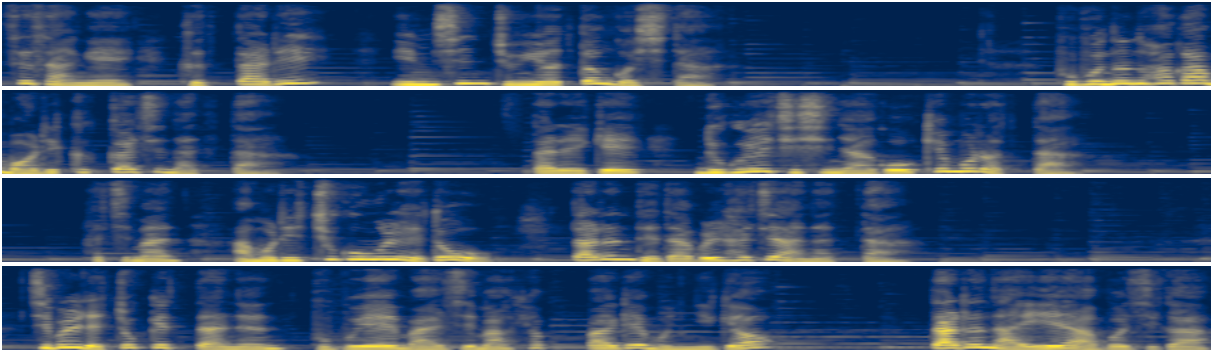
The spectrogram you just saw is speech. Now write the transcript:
세상에 그 딸이 임신 중이었던 것이다. 부부는 화가 머리끝까지 났다. 딸에게 누구의 짓이냐고 캐물었다. 하지만 아무리 추궁을 해도 딸은 대답을 하지 않았다. 집을 내쫓겠다는 부부의 마지막 협박에 못 이겨 딸은 아이의 아버지가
